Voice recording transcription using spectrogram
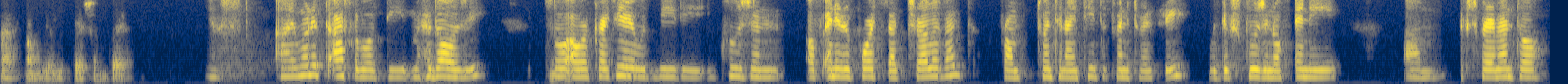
have some limitation there. yes. I wanted to ask about the methodology. So Mhm. our criteria would be the inclusion of any reports that's relevant from 2019 to 2023, with the exclusion of any um, experimental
